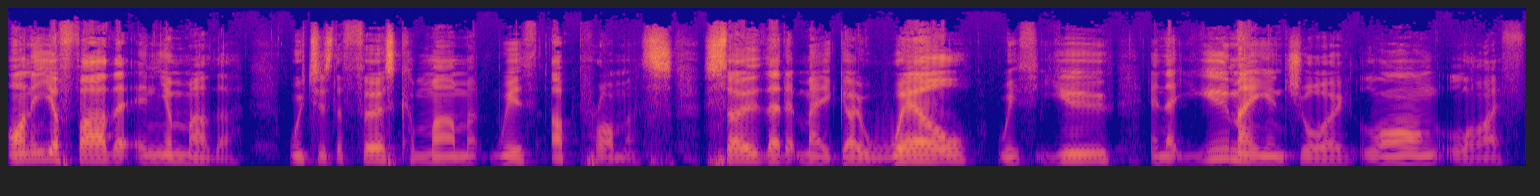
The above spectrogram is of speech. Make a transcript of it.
Honor your father and your mother, which is the first commandment with a promise, so that it may go well with you and that you may enjoy long life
